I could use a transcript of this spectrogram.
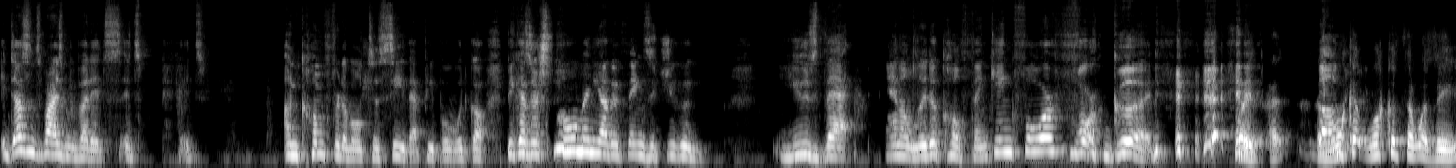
it doesn't surprise me but it's it's it's uncomfortable to see that people would go because there's so many other things that you could use that analytical thinking for for good. right. And look at look at the what the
